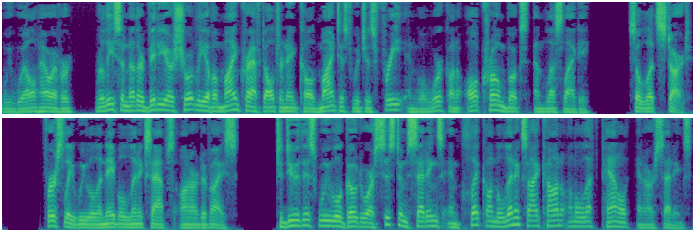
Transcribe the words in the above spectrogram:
We will, however, release another video shortly of a Minecraft alternate called Minetest which is free and will work on all Chromebooks and less laggy. So let's start. Firstly, we will enable Linux apps on our device. To do this, we will go to our system settings and click on the Linux icon on the left panel in our settings.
